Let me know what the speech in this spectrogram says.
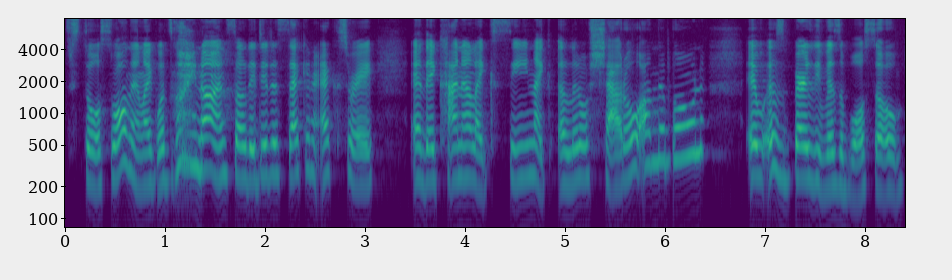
still swollen. Like what's going on? So they did a second X-ray and they kind of like seen like a little shadow on the bone it was barely visible. So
